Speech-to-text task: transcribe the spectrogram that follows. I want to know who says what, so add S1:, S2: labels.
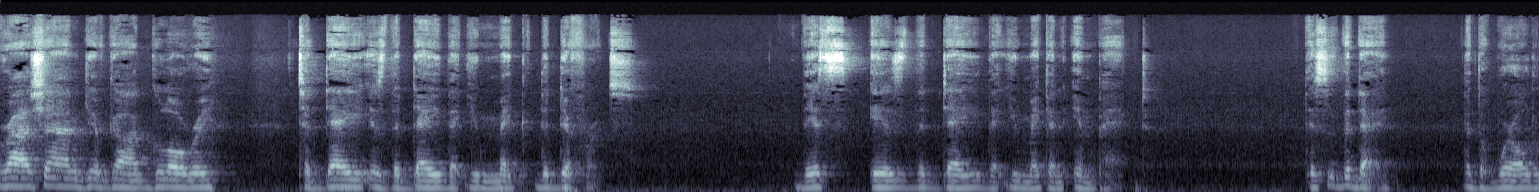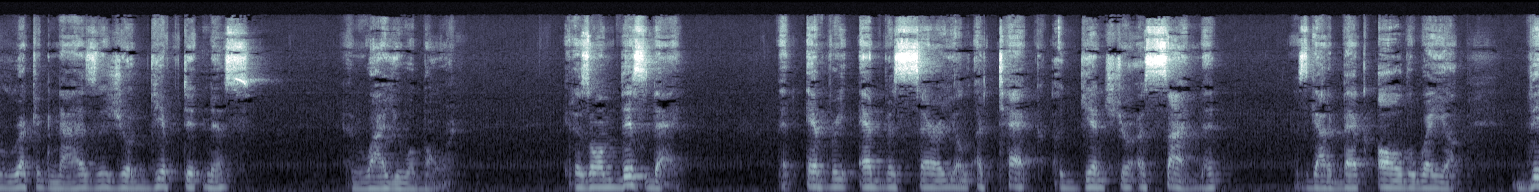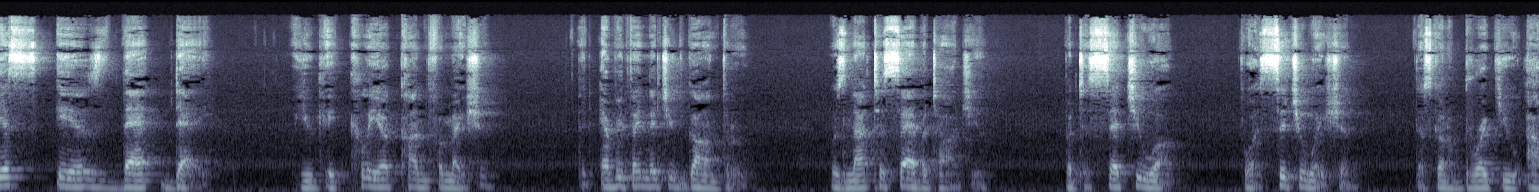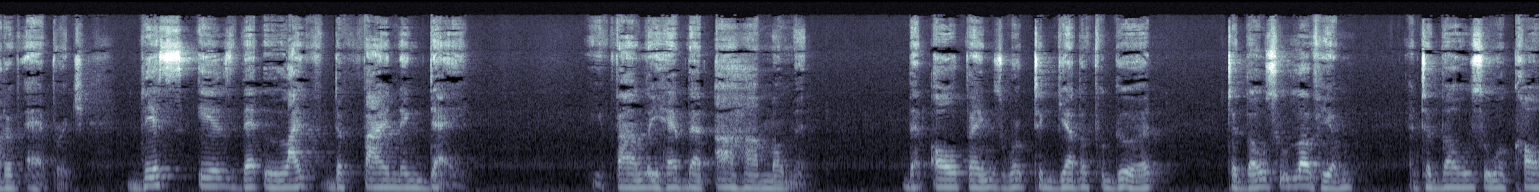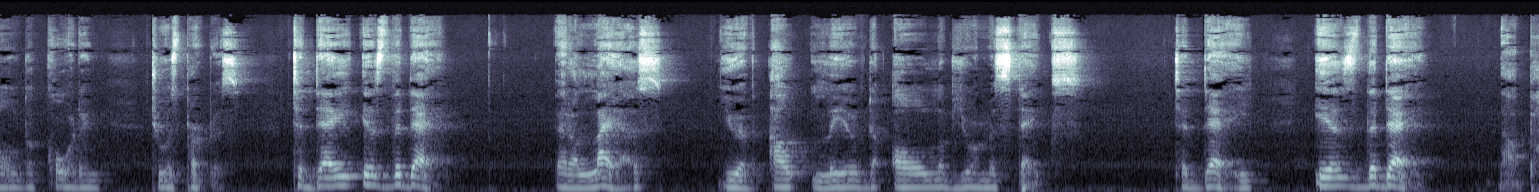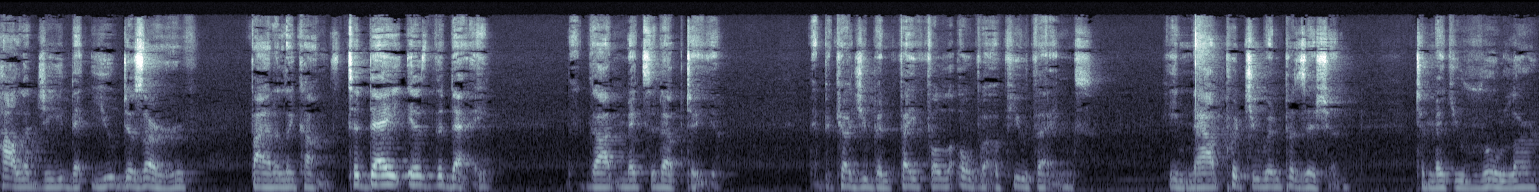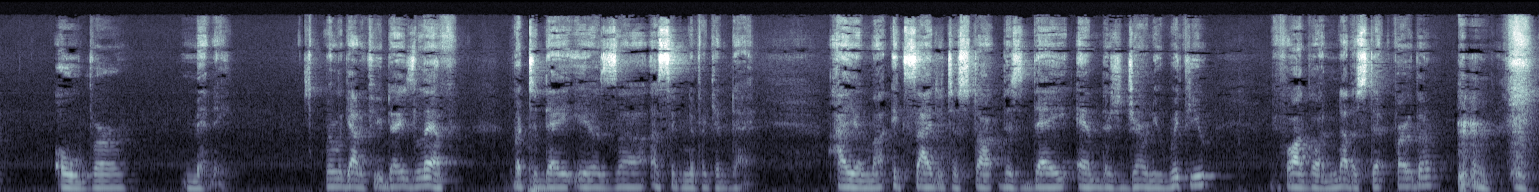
S1: Rise, shine, give God glory. Today is the day that you make the difference. This is the day that you make an impact. This is the day that the world recognizes your giftedness and why you were born. It is on this day that every adversarial attack against your assignment has got it back all the way up. This is that day you get clear confirmation that everything that you've gone through was not to sabotage you, but to set you up for a situation that's going to break you out of average. This is that life defining day. You finally have that aha moment that all things work together for good to those who love him and to those who are called according to his purpose. Today is the day that, alas, you have outlived all of your mistakes. Today is the day the apology that you deserve finally comes. Today is the day that God makes it up to you. And because you've been faithful over a few things, he now puts you in position to make you ruler over many. We only got a few days left, but today is uh, a significant day. I am uh, excited to start this day and this journey with you. Before I go another step further,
